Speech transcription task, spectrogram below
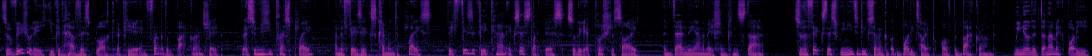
So visually, you can have this block appear in front of the background shape, but as soon as you press play and the physics come into place, they physically can't exist like this, so they get pushed aside and then the animation can start. So to fix this, we need to do something about the body type of the background. We know the dynamic body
